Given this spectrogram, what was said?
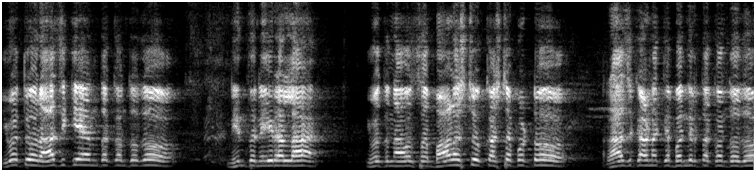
ಇವತ್ತು ರಾಜಕೀಯ ಅಂತಕ್ಕಂಥದ್ದು ನಿಂತ ನೀರಲ್ಲ. ಇವತ್ತು ನಾವು ಸಹ ಭಾಳಷ್ಟು ಕಷ್ಟಪಟ್ಟು ರಾಜಕಾರಣಕ್ಕೆ ಬಂದಿರತಕ್ಕಂಥದ್ದು.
